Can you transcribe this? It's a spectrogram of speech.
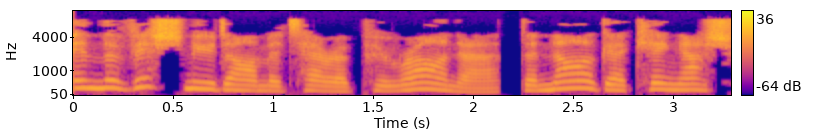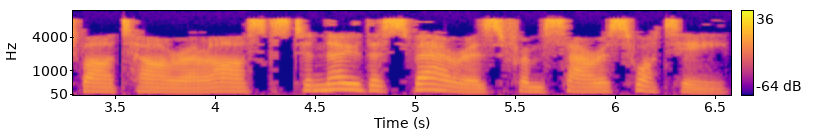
In the Vishnudharmottara Purana, the Naga king Ashvatara asks to know the svaras from Saraswati.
